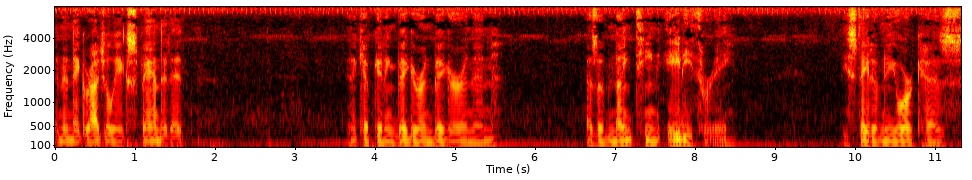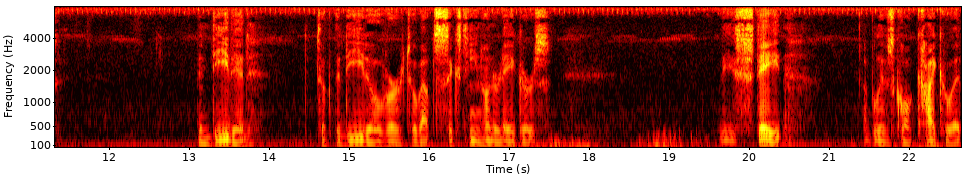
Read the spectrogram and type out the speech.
and then they gradually expanded it. And it kept getting bigger and bigger and then as of 1983 the state of New York has been deeded took the deed over to about 1600 acres. The estate, I believe it's called Kykuit,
